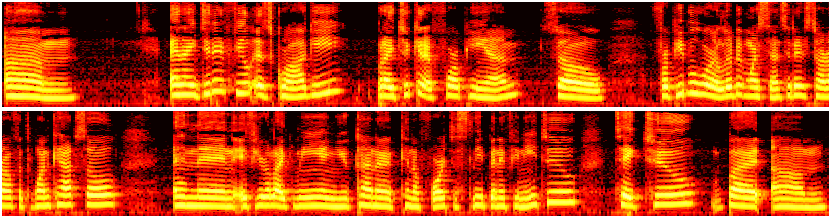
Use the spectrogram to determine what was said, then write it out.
Um and I didn't feel as groggy but I took it at 4 p.m. so for people who are a little bit more sensitive start off with one capsule and then if you're like me and you kind of can afford to sleep in if you need to take two but um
